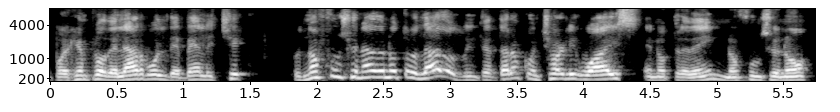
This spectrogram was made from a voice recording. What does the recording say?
por ejemplo, del árbol de Belichick, pues no ha funcionado en otros lados. Lo intentaron con Charlie Weiss en Notre Dame, no funcionó.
